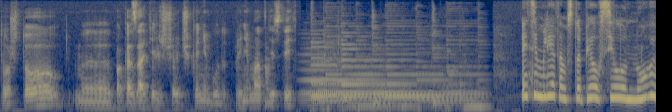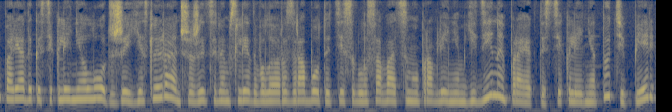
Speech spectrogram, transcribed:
То, что э, показатели счетчика не будут приниматься действительно. Этим летом вступил в силу новый порядок остекления лоджий. Если раньше жителям следовало разработать и согласовать с самоуправлением единый проект остекления, то теперь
